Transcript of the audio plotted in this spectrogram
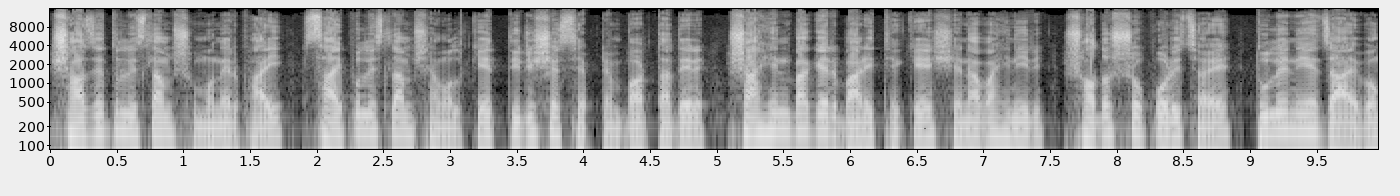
সাজেদুল ইসলাম সুমনের ভাই সাইফুল ইসলাম শ্যামলকে তিরিশে সেপ্টেম্বর তাদের শাহিনবাগের বাড়ি থেকে সেনাবাহিনীর সদস্য পরিচয়ে তুলে নিয়ে যায় এবং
